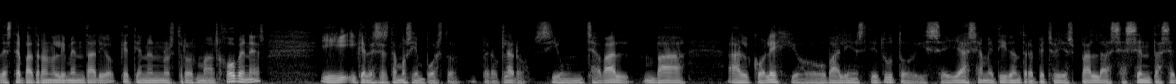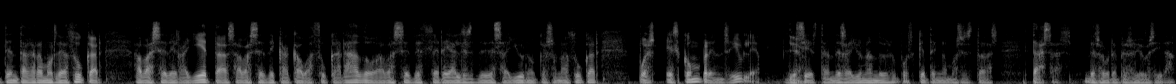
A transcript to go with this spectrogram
de este patrón alimentario que tienen nuestros más jóvenes y, que les estamos impuestos. Pero claro, si un chaval va al colegio o va al instituto y se ya se ha metido entre pecho y espalda 60-70 gramos de azúcar a base de galletas, a base de cacao azucarado, a base de cereales de desayuno que son azúcar, pues es comprensible. Yeah. Si están desayunando eso, pues que tengamos estas tasas de sobrepeso y obesidad.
